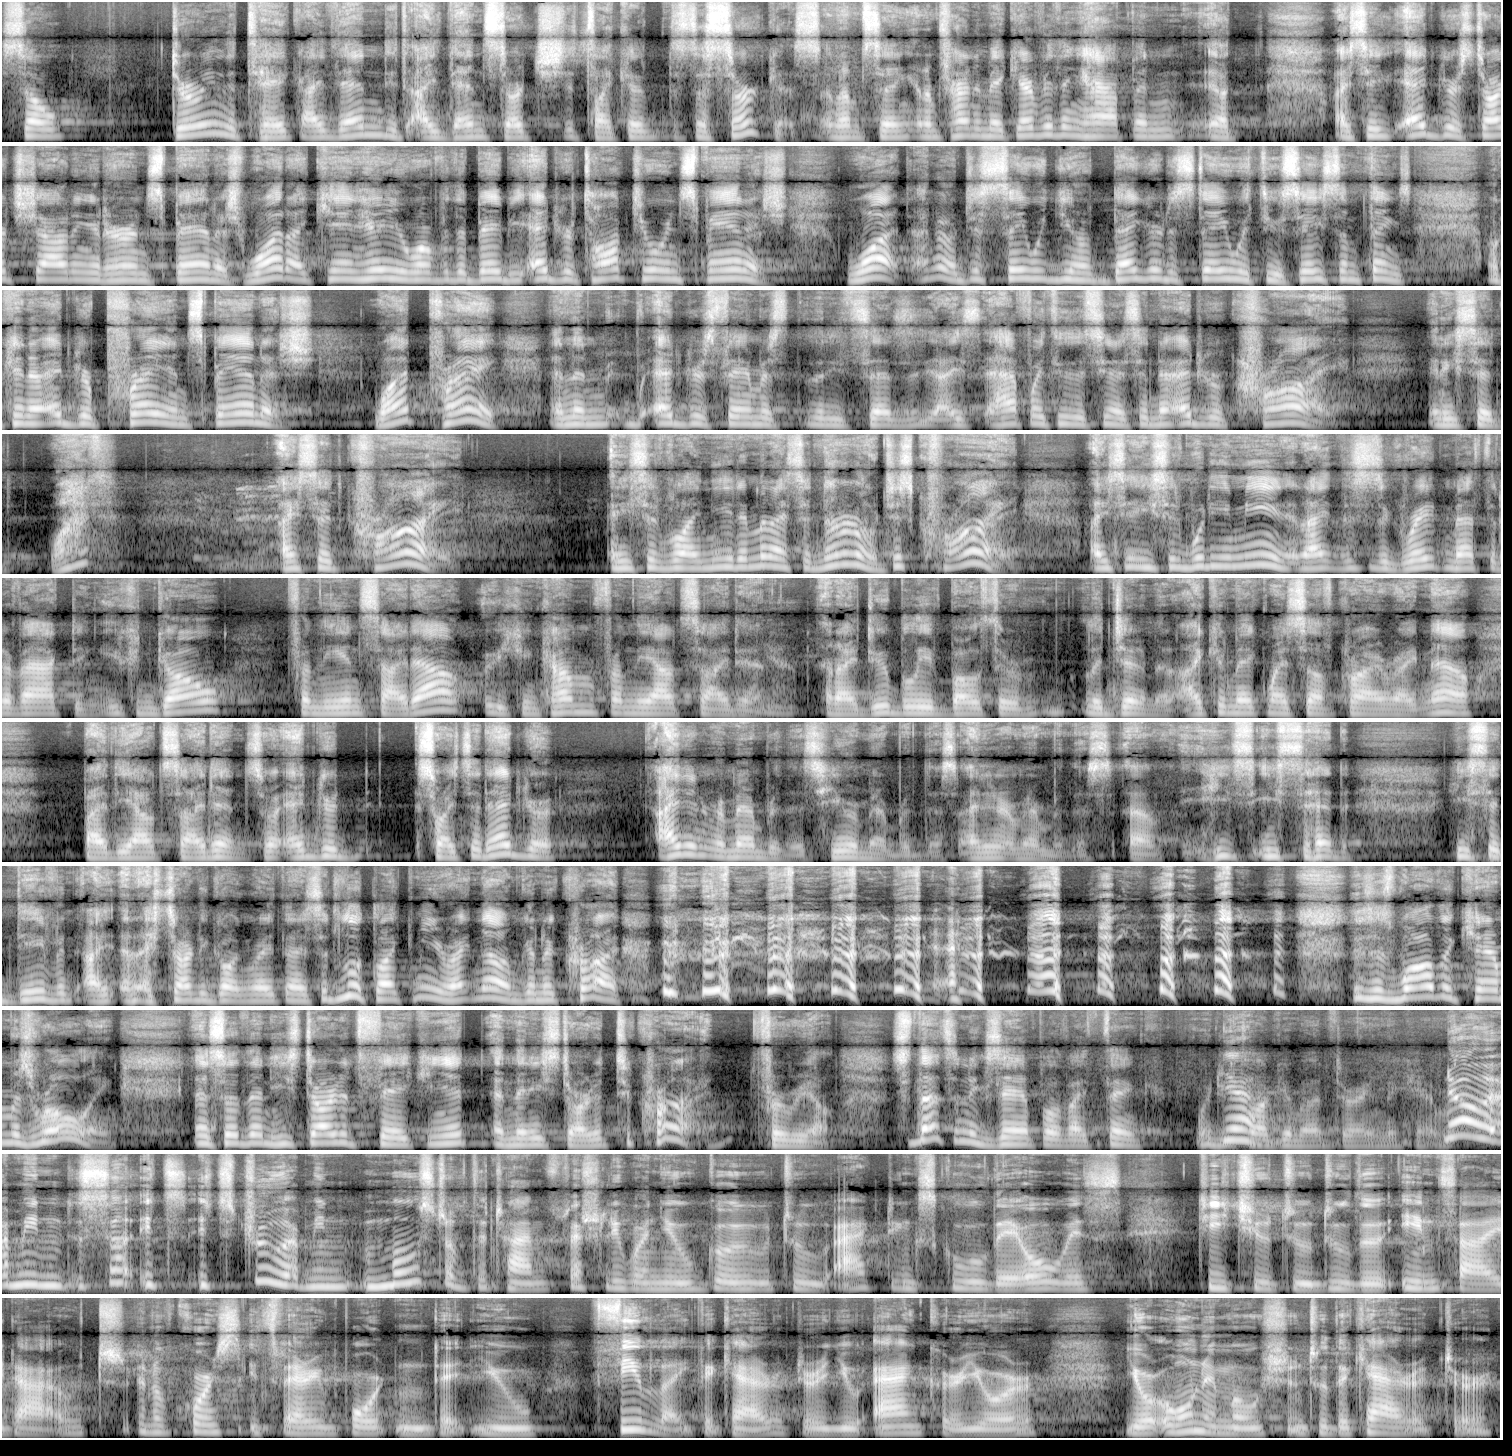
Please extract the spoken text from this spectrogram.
So during the take, I then, I then start, it's like a, it's a circus. And I'm saying, and I'm trying to make everything happen. Uh, I say, Edgar, start shouting at her in Spanish. What? I can't hear you over the baby. Edgar, talk to her in Spanish. What? I don't know, just say what, you know, beg her to stay with you. Say some things. Okay, now Edgar, pray in Spanish. What? Pray. And then Edgar's famous that he says, halfway through the scene, I said, now Edgar, cry. And he said, what? I said, cry. And he said, Well, I need him in. I said, No, no, no, just cry. I said, He said, What do you mean? And I, this is a great method of acting. You can go from the inside out or you can come from the outside in. Yeah. And I do believe both are legitimate. I can make myself cry right now by the outside in. So Edgar, so I said, Edgar, I didn't remember this. He remembered this. I didn't remember this. Um, he, he said, he said, David, I, and I started going right there. I said, look, like me right now, I'm going to cry. this is while the camera's rolling. And so then he started faking it, and then he started to cry for real. So that's an example of, I think, what you're yeah. talking about during the camera. No, I mean, so it's, it's true. I mean, most of the time, especially when you go to acting school, they always teach you to do the inside out. And of course, it's very important that you feel like the character, you anchor your, your own emotion to the character.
